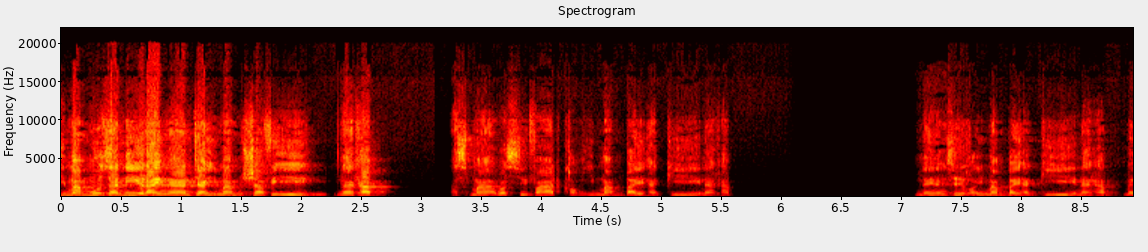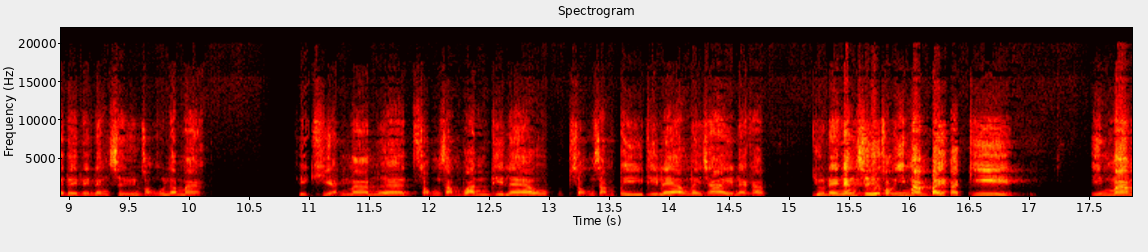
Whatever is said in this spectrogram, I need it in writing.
อิหมัมมุซานีรายงานจากอิหมัมชาฟีนะครับอัสมาวัสซิฟาตของอิหมัมไบฮากีนะครับ ในหนังสือของอิหมัมไบฮากีนะครับ ไม่ได้ในหนังสือของอุลามะที่เขียนมาเมื่อสองสามวันที่แล้วสองสามปีที่แล้วไม่ใช่นะครับ อยู่ในหนังสือของอิหมัมไบฮากีอิหมัม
